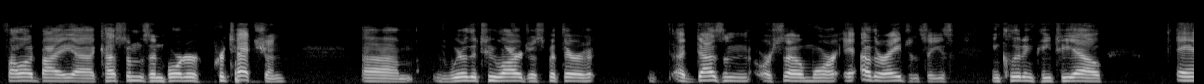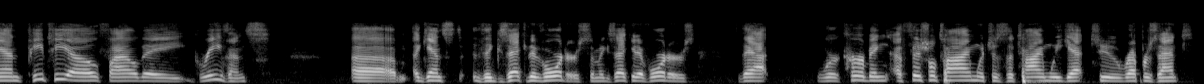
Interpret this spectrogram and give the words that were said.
followed by uh, Customs and Border Protection. Um, we're the two largest, but there are a dozen or so more other agencies, including PTO and PTO filed a grievance um, against the executive orders, some executive orders that were curbing official time, which is the time we get to represent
